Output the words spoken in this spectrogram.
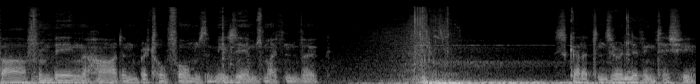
Far from being the hard and brittle forms that museums might invoke. Skeletons are a living tissue,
